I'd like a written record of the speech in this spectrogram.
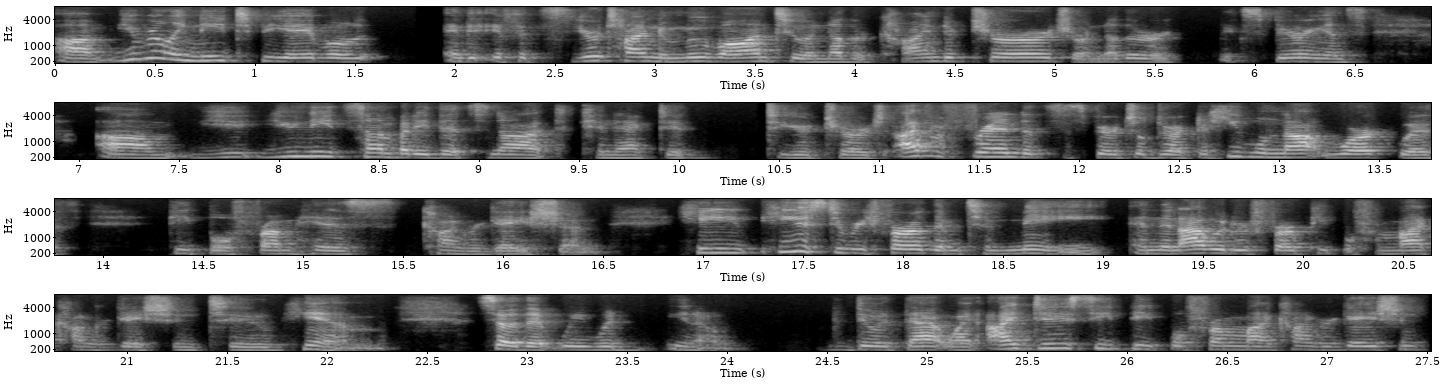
Um, you really need to be able, and if it's your time to move on to another kind of church or another experience, um, you you need somebody that's not connected to your church. I have a friend that's a spiritual director. He will not work with people from his congregation. He he used to refer them to me, and then I would refer people from my congregation to him, so that we would you know do it that way. I do see people from my congregation,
